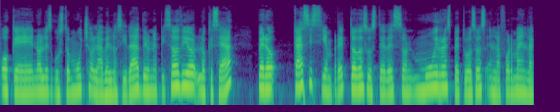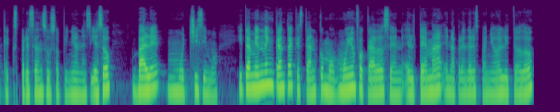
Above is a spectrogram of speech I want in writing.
o que no les gustó mucho la velocidad de un episodio, lo que sea, pero casi siempre todos ustedes son muy respetuosos en la forma en la que expresan sus opiniones y eso vale muchísimo. Y también me encanta que están como muy enfocados en el tema, en aprender español y todo.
